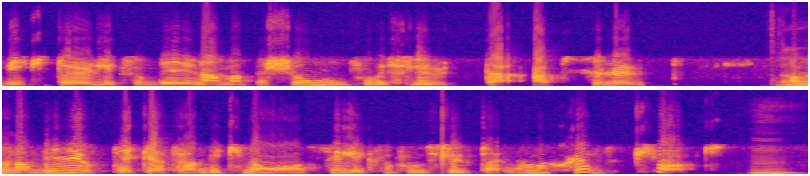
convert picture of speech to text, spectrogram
Viktor liksom blir en annan person, får vi sluta? Absolut. Ja. Ja. men om vi upptäcker att han blir knasig, liksom, får vi sluta? Ja, men självklart. Mm.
